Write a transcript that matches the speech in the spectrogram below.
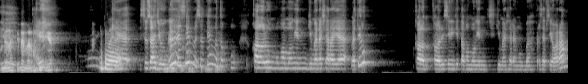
udahlah kita bareng yuk. Gimana? kayak susah juga gak sih maksudnya untuk kalau lu mau ngomongin gimana caranya berarti lu kalau kalau di sini kita ngomongin gimana cara ngubah persepsi orang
